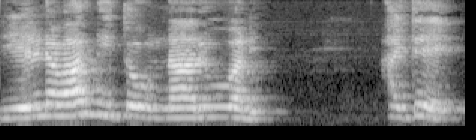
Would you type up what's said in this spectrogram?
ఏలిన వారు నీతో ఉన్నారు అని. అయితే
